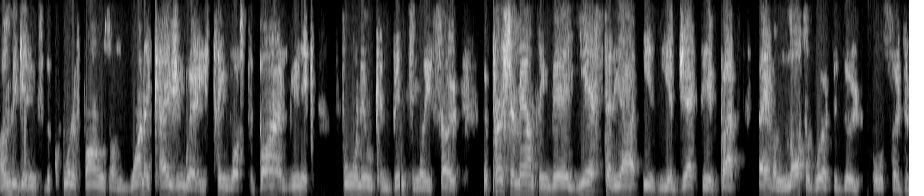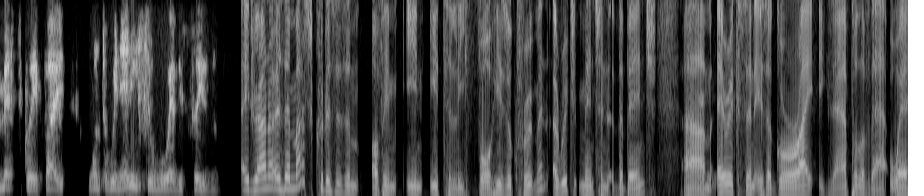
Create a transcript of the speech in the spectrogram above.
only getting to the quarterfinals on one occasion where his team lost to Bayern Munich 4 0 convincingly. So the pressure mounting there, yes, Serie A is the objective, but they have a lot of work to do also domestically if they want to win any silverware this season. Adriano, is there much criticism of him in Italy for his recruitment? Uh, Rich mentioned the bench. Um, mm-hmm. Is a great example of that, where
